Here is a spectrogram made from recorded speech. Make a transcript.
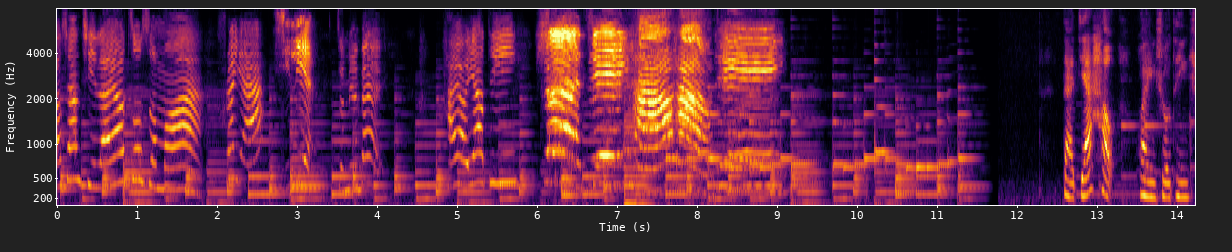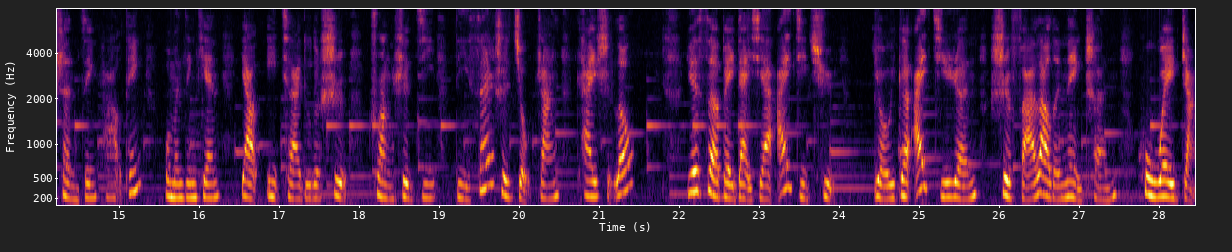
早上起来要做什么啊？刷牙、洗脸、整棉被，还有要听《圣经》，好好听。大家好，欢迎收听《圣经》，好好听。我们今天要一起来读的是《创世记》第三十九章，开始喽。约瑟被带下埃及去。有一个埃及人是法老的内臣护卫长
